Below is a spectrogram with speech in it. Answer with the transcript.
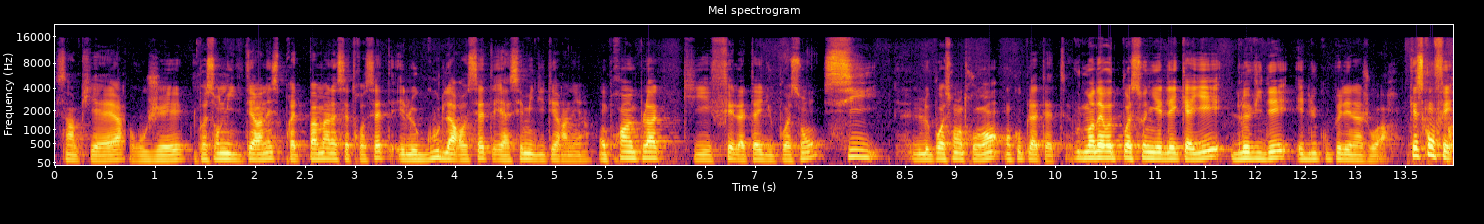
Saint-Pierre, Rouget. Le poisson de Méditerranée se prête pas mal à cette recette et le goût de la recette est assez méditerranéen. On prend un plat qui fait la taille du poisson. Si le poisson en trouvant, on coupe la tête. Vous demandez à votre poissonnier de l'écailler, de le vider et de lui couper les nageoires. Qu'est-ce qu'on fait?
